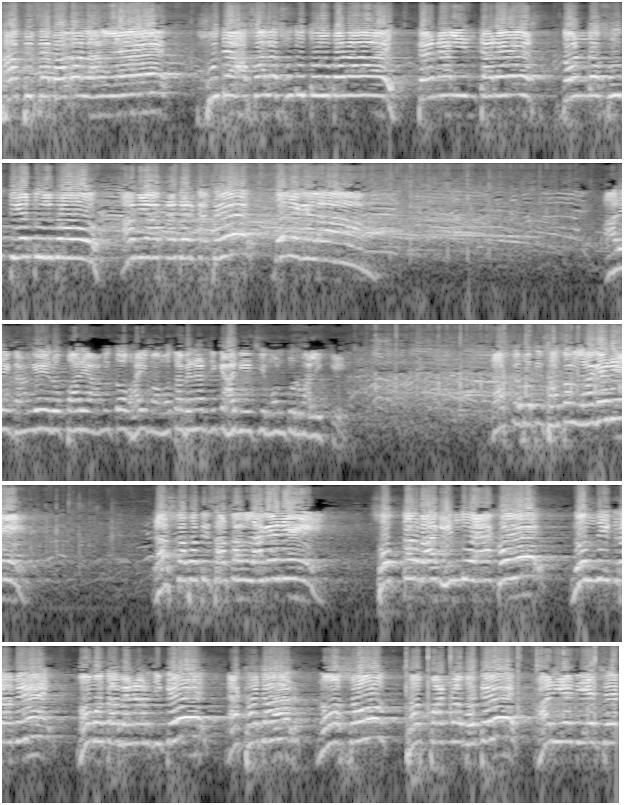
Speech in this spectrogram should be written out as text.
ছাব্বিশে বদল আনলে সুদে আসলে শুধু তুলব নয় প্যানেল ইন্টারেস্ট দণ্ড সুদ দিয়ে তুলব। আমি আপনাদের কাছে বলে গেলাম। আরে গাঙ্গের ওপারে আমি তো ভাই মমতা ব্যানার্জিকে হারিয়েছি মন্টুর মালিককে। রাষ্ট্রপতি শাসন লাগেনি। রাষ্ট্রপতি শাসন লাগেনি। সত্তর ভাগ হিন্দু এক হয়ে নন্দীগ্রামে মমতা ব্যানার্জিকে এক হাজার নশো ভোটে হারিয়ে দিয়েছে।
